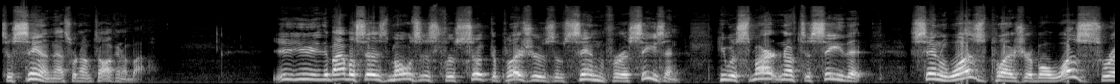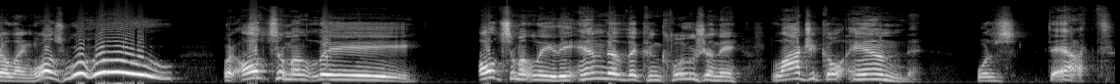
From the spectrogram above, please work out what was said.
to sin. That's what I'm talking about. You, you, the Bible says Moses forsook the pleasures of sin for a season. He was smart enough to see that sin was pleasurable, was thrilling, was woohoo. But ultimately, ultimately, the end of the conclusion, the logical end, was death,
